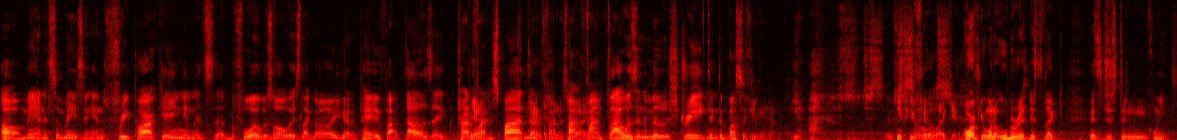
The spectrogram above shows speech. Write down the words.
Oh man, it's amazing, and free parking. And it's uh, before it was always like, oh, you got to pay five dollars. They try to Yeah. find a spot, and Try to find a spot, find flowers in the middle of the street. Take the bus if you want. yeah, ah, just, it was If you feel like it, or if you want to Uber it, it's like it's just in Queens.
